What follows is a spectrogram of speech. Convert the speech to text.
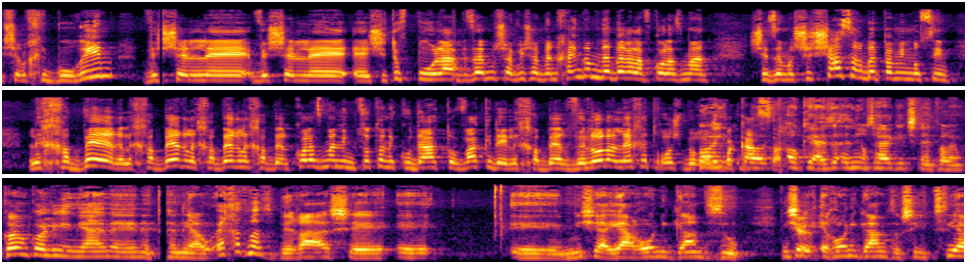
של חיבורים ושל, אה, ושל אה, שיתוף פעולה, וזה מה שאבישי בן חיים גם מדבר עליו כל הזמן, שזה מה שש"ס הרבה פעמים עושים, לחבר, לחבר, לחבר, לחבר, כל הזמן למצוא את הנקודה הטובה כדי לחבר, ולא ללכת ראש בראש. בואי- אוקיי, אז אני רוצה להגיד שני דברים. קודם כל, לעניין אה, נתניהו, איך את מסבירה ש... אה, מי שהיה רוני גמזו, מי כן. שרוני גמזו שהציע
